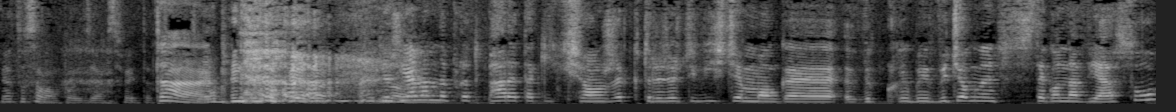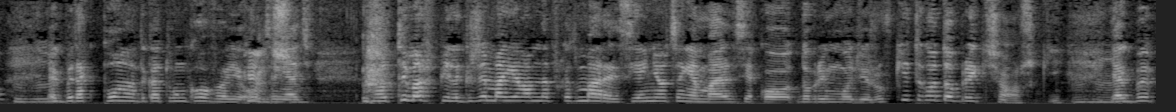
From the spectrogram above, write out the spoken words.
Ja to sama powiedziałam w swojej Tak. dopiero... Chociaż No. ja mam na przykład parę takich książek, które rzeczywiście mogę wy, jakby wyciągnąć z tego nawiasu, jakby tak ponadgatunkowo je oceniać. No ty masz Pielgrzyma, ja mam na przykład Mares. Ja nie oceniam Mares jako dobrej młodzieżówki, tylko dobrej książki. Jakby,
